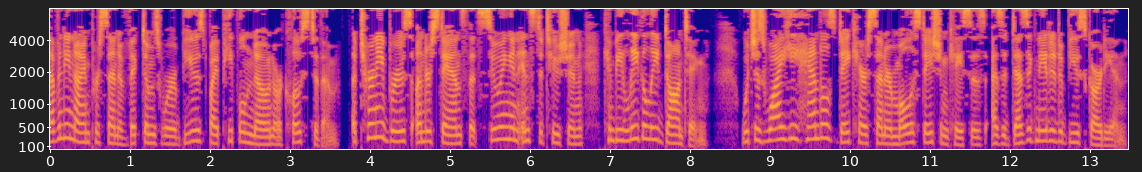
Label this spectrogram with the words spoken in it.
79% of victims were abused by people known or close to them. Attorney Bruce understands that suing an institution can be legally daunting, which is why he handles daycare center molestation cases as a designated abuse guardian.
